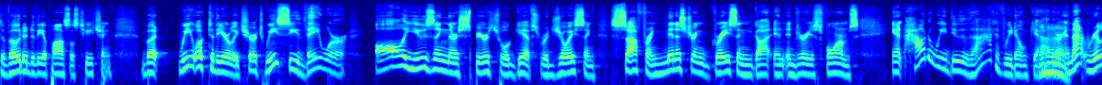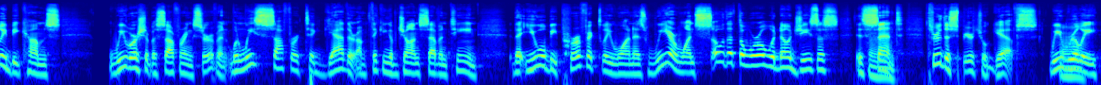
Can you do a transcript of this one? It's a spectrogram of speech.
devoted to the apostles' teaching. But we look to the early church, we see they were all using their spiritual gifts, rejoicing, suffering, ministering grace in God in, in various forms. And how do we do that if we don't gather? Mm-hmm. And that really becomes we worship a suffering servant. When we suffer together, I'm thinking of John 17, that you will be perfectly one as we are one, so that the world would know Jesus is mm-hmm. sent. Through the spiritual gifts, we mm-hmm. really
